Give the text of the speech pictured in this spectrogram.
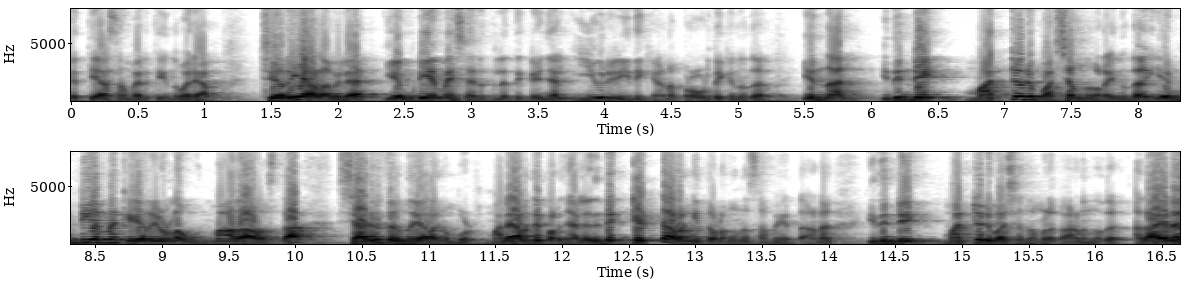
വ്യത്യാസം വരുത്തിയെന്ന് വരാം. ചെറിയ അളവിൽ എം ഡി എം എ ശരീരത്തിൽ എത്തിക്കഴിഞ്ഞാൽ ഈ ഒരു രീതിക്കാണ് പ്രവർത്തിക്കുന്നത്. എന്നാൽ ഇതിന്റെ മറ്റൊരു വശം എന്ന് പറയുന്നത് എം ഡി എം എ കയറിയുള്ള ഉന്മാദാവസ്ഥ ശരീരത്തിൽ നിന്ന് ഇറങ്ങുമ്പോൾ മലയാളത്തിൽ പറഞ്ഞാൽ ഇതിന്റെ കെട്ടിറങ്ങി തുടങ്ങുന്ന സമയത്താണ് ഇതിന്റെ മറ്റൊരു വശം നമ്മൾ കാണുന്നത്. അതായത്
